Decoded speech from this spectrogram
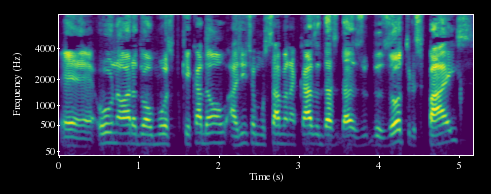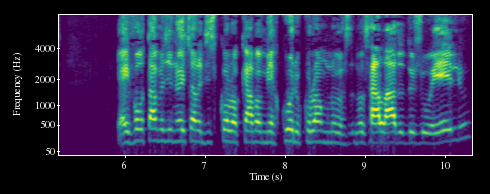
é, ou na hora do almoço, porque cada um a gente almoçava na casa das, das, dos outros pais. E aí voltava de noite, ela disse que colocava mercúrio cromo nos, ralados do joelho.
